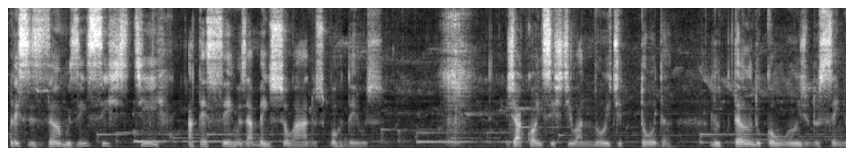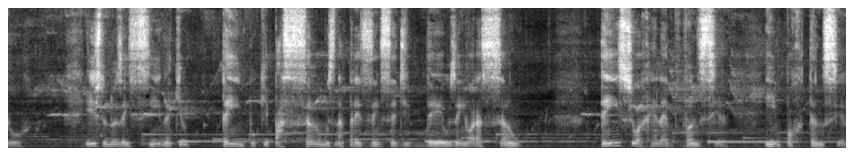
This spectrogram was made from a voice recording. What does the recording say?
precisamos insistir até sermos abençoados por Deus. Jacó insistiu a noite toda, lutando com o anjo do Senhor. Isto nos ensina que o tempo que passamos na presença de Deus em oração tem sua relevância e importância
